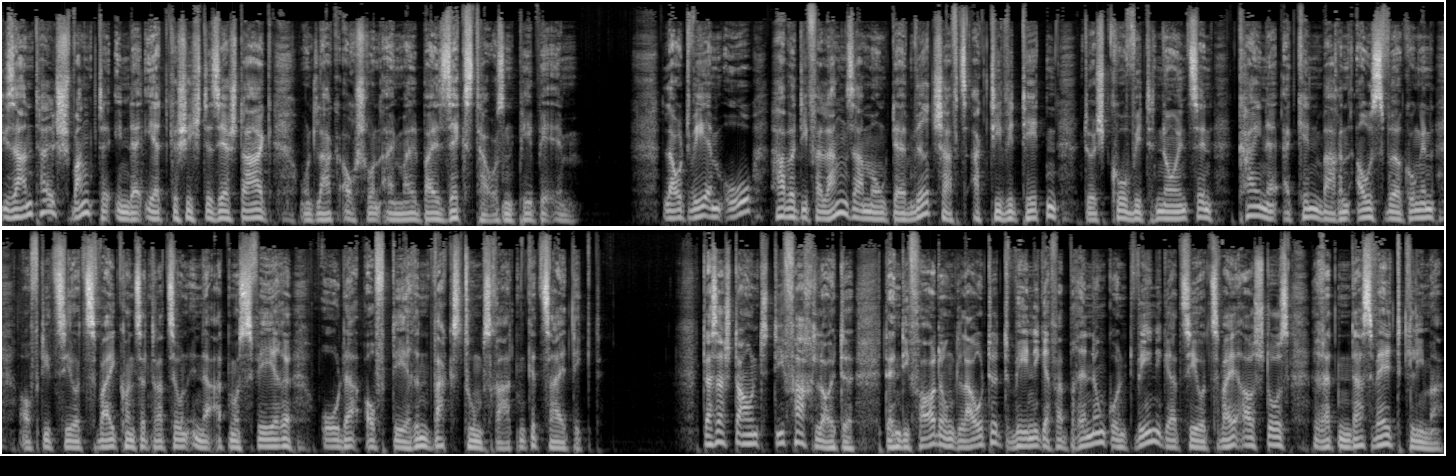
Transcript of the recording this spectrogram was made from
Dieser Anteil schwankte in der Erdgeschichte sehr stark und lag auch schon einmal bei 6000 ppm. Laut WMO habe die Verlangsamung der Wirtschaftsaktivitäten durch Covid-19 keine erkennbaren Auswirkungen auf die CO2-Konzentration in der Atmosphäre oder auf deren Wachstumsraten gezeitigt. Das erstaunt die Fachleute, denn die Forderung lautet, weniger Verbrennung und weniger CO2-Ausstoß retten das Weltklima.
